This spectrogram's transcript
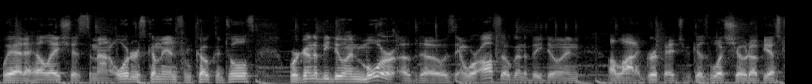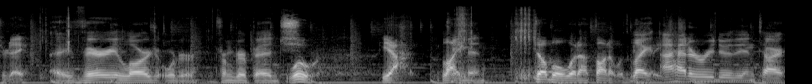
We had a hellacious amount of orders come in from Koken Tools. We're going to be doing more of those, and we're also going to be doing a lot of GripEdge because what showed up yesterday. A very large order from GripEdge Whoa, yeah, like came in. Double what I thought it was. Gonna Like be. I had to redo the entire.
